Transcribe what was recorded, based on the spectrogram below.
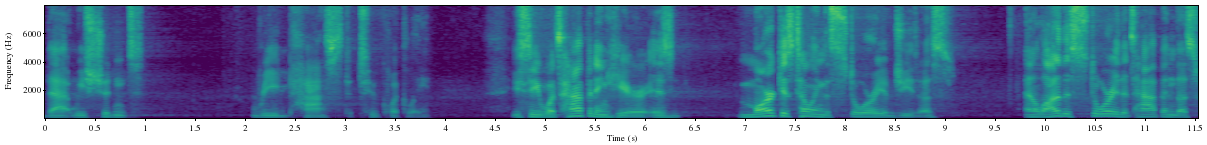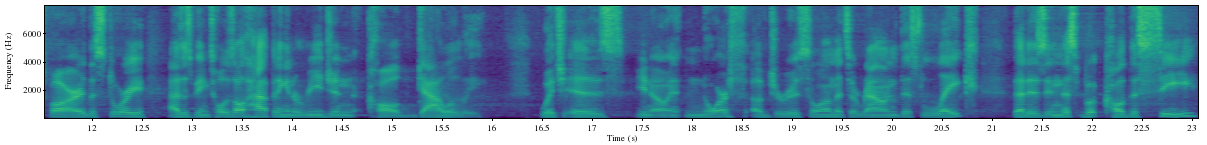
that we shouldn't read past too quickly. You see, what's happening here is Mark is telling the story of Jesus. And a lot of this story that's happened thus far, the story as it's being told, is all happening in a region called Galilee, which is, you know, north of Jerusalem. It's around this lake that is in this book called the Sea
